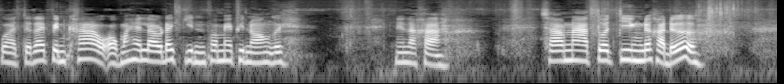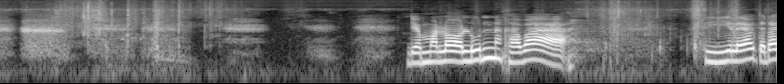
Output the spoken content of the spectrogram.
กว่าจะได้เป็นข้าวออกมาให้เราได้กินพ่อแม่พี่น้องเลยนี่แหละค่ะ ชาวนาตัวจริงเด้อค่ะ เด้อเดี๋ยวมารอลุ้นนะคะว่า สีแล้วจะได้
